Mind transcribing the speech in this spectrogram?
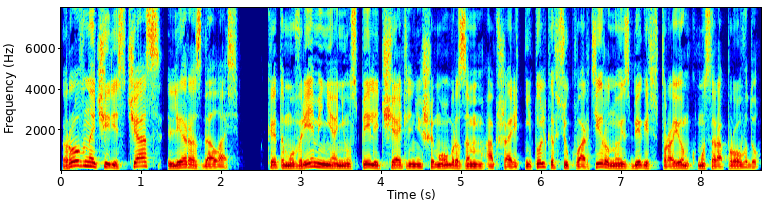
Ровно через час Лера сдалась. К этому времени они успели тщательнейшим образом обшарить не только всю квартиру, но и сбегать втроем к мусоропроводу.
